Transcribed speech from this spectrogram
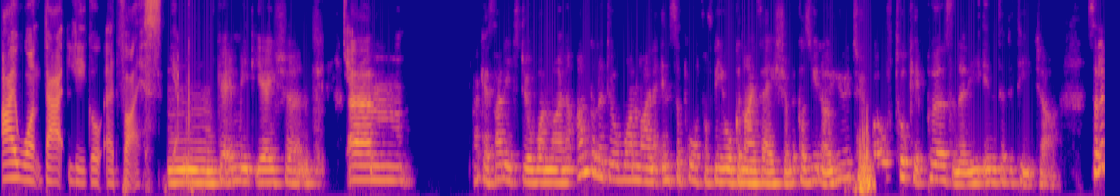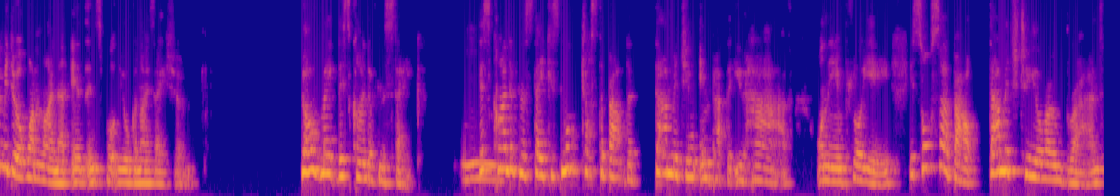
i want that legal advice. Yeah. Mm, getting mediation. Um I guess I need to do a one liner. I'm going to do a one liner in support of the organization because you know you two both took it personally into the teacher. So let me do a one liner in, in support of the organization don't make this kind of mistake. Mm. This kind of mistake is not just about the damaging impact that you have on the employee, it's also about damage to your own brand,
